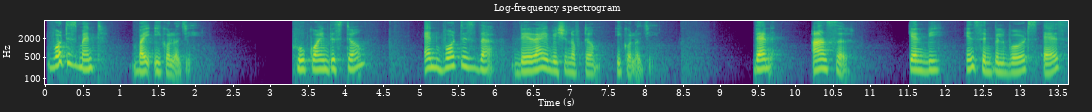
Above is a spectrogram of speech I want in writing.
What is meant by ecology? Who coined this term and what is the derivation of term ecology? Then answer can be in simple words as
